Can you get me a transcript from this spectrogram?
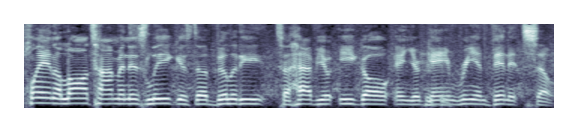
playing a long time in this league is the ability to have your ego and your game reinvent itself.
